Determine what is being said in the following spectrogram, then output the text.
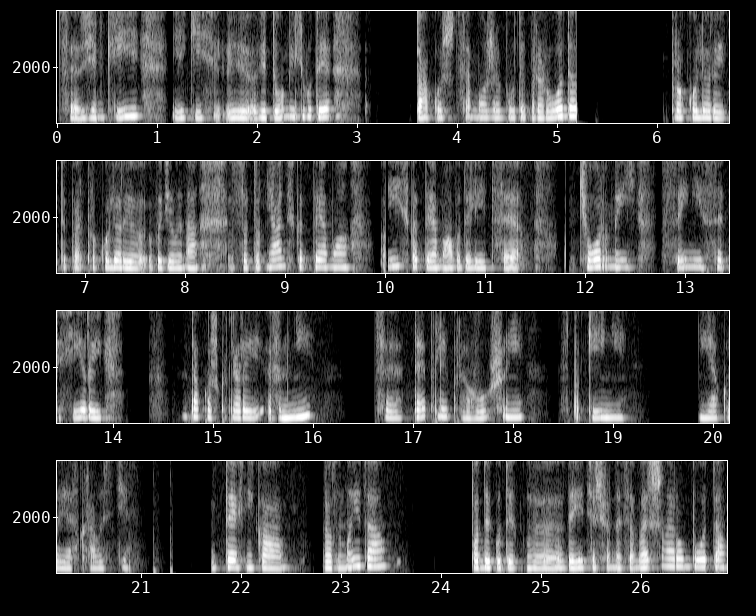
це жінки, якісь е, відомі люди, також це може бути природа. Про кольори тепер про кольори виділена сатурнянська тема, ійська тема, водолій це чорний, синій, сірий. Також кольори земні це теплі, приглушені, спокійні, ніякої яскравості. Техніка розмита, подекуди е, здається, що не завершена робота,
